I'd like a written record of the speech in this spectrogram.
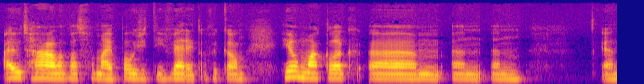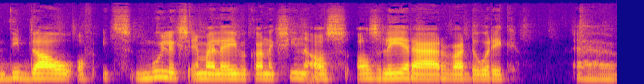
uithalen wat voor mij positief werkt. Of ik kan heel makkelijk um, een, een een diep dal of iets moeilijks in mijn leven kan ik zien als, als leraar, waardoor ik, uh,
